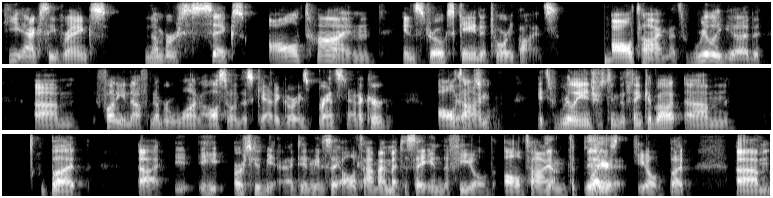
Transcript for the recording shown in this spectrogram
He actually ranks number six all time in strokes gained at Torrey Pines. All time. That's really good. Um, funny enough, number one also in this category is Brandt Snedeker, all Yeah, time it's really interesting to think about. Um, but uh, he, or excuse me, I didn't mean to say all time. I meant to say in the field all time, yeah. the players yeah, yeah. field. But um,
